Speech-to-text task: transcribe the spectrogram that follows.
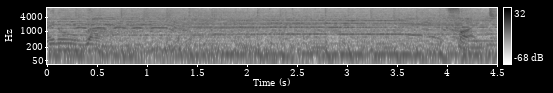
Final round. Fight.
